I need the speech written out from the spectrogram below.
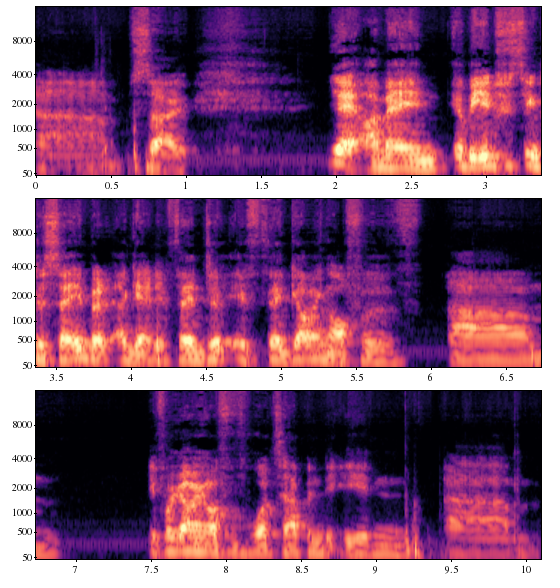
Um, yep. So, yeah, I mean, it'll be interesting to see. But again, if they're do, if they're going off of um, if we're going off of what's happened in um,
